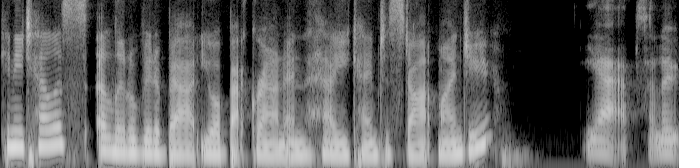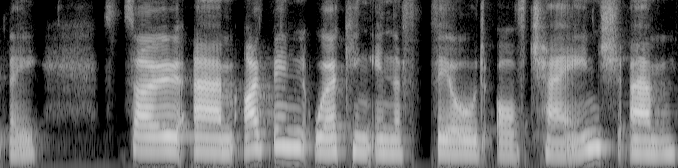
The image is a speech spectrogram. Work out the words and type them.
Can you tell us a little bit about your background and how you came to start Mind You? Yeah, absolutely. So um, I've been working in the field of change. Um,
